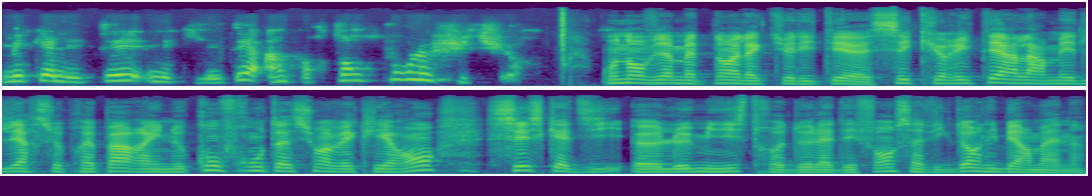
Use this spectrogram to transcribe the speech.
mais qu'elle était, mais qu'il était important pour le futur. On en vient maintenant à l'actualité euh, sécuritaire. L'armée de l'air se prépare à une confrontation avec l'Iran. C'est ce qu'a dit le ministre de la Défense à Victor Lieberman.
